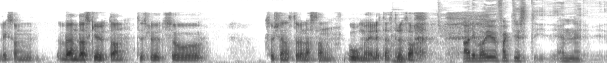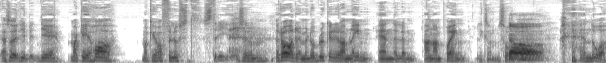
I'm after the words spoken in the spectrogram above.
liksom vända skutan. Till slut så, så känns det väl nästan omöjligt efter ett tag. Ja, det var ju faktiskt en, alltså det, man kan ju ha man kan ju ha förlustrader, men då brukar det ramla in en eller en annan poäng. Liksom så. Ja, Ändå.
